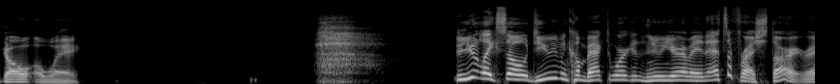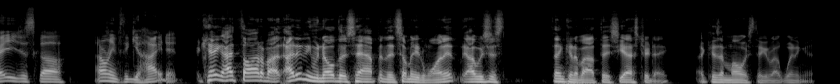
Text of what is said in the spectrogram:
go away. Do you like so? Do you even come back to work in the new year? I mean, that's a fresh start, right? You just go. I don't even think you hide it. King, I thought about I didn't even know this happened that somebody had won it. I was just thinking about this yesterday because I'm always thinking about winning it.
